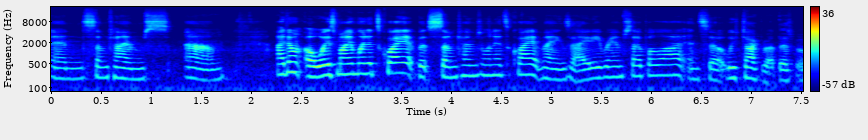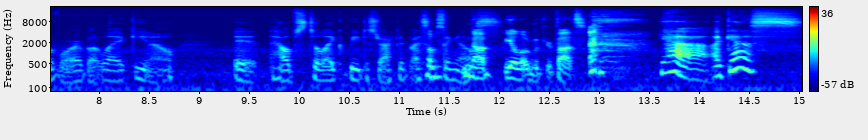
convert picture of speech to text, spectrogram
and sometimes, um, I don't always mind when it's quiet, but sometimes when it's quiet, my anxiety ramps up a lot. And so we've talked about this before, but like, you know, it helps to like be distracted by Helps something else. Not be alone with your thoughts. Yeah, I guess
